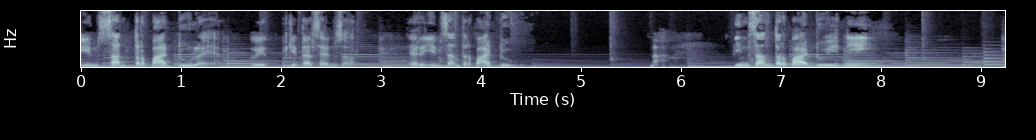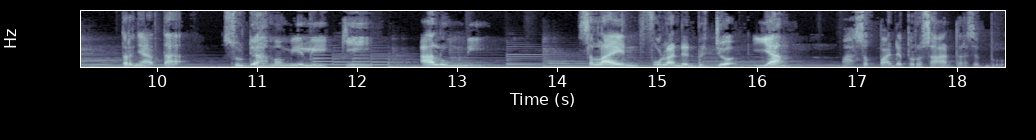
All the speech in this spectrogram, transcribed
insan terpadu lah ya. Wait, kita sensor. Dari insan terpadu. Nah, insan terpadu ini ternyata sudah memiliki alumni selain Fulan dan Bejo yang masuk pada perusahaan tersebut.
